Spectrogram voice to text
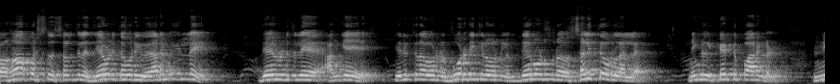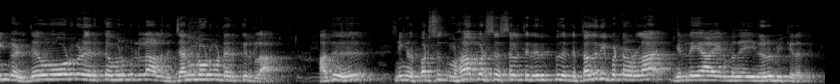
மகா பரிசுத்த ஸ்தலத்தில் தேவனை தவிர யாருமே இல்லை. தேவனிடத்திலே அங்கே இருக்கிறவர்கள் போரடிக்கிறவர்கள் தேவனோடு கூட சலித்தவர்கள் அல்ல. நீங்கள் கேட்டு பாருங்கள் நீங்கள் தேவனோடு கூட இருக்க விரும்புகிறீர்களா அல்லது ஜனங்களோடு கூட இருக்கிறீர்களா? அது நீங்கள் பரிசு மகாபரிசு ஸ்தலத்தில் இருப்பதற்கு தகுதிப்பட்டவர்களா இல்லையா என்பதை நிரூபிக்கிறது.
